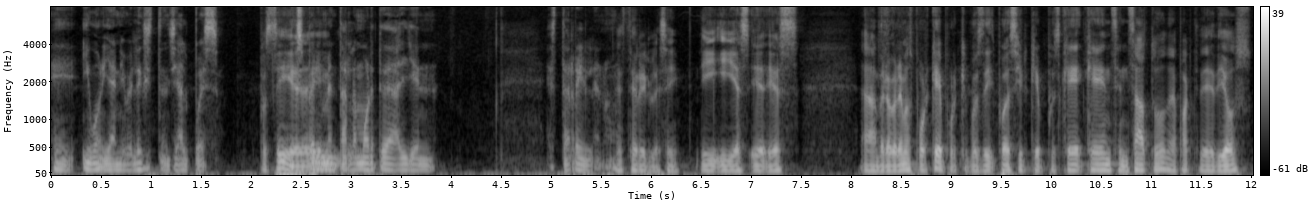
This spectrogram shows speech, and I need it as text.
Eh, y bueno, y a nivel existencial, pues Pues sí. eh, experimentar la muerte de alguien es terrible, ¿no? Es terrible, sí. Y, y es, es- es, ah, pero veremos por qué, porque pues puedo decir que pues qué, qué insensato de parte de Dios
